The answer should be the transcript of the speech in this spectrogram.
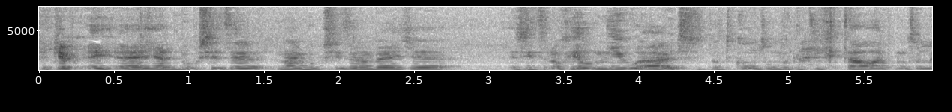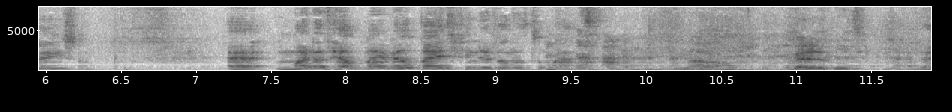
Ik heb, ik, eh, ja, het boek ziet er, mijn boek ziet er een beetje, het ziet er nog heel nieuw uit. Dat komt omdat ik het digitaal heb moeten lezen. Eh, maar dat helpt mij wel bij het vinden van de tomaat. Nou, ik weet het niet. Ja, we,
